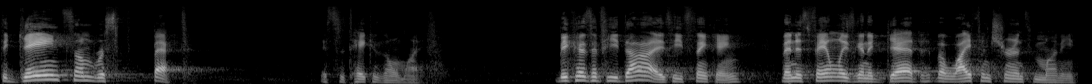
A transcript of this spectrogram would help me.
to gain some respect is to take his own life. Because if he dies, he's thinking, then his family's going to get the life insurance money.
